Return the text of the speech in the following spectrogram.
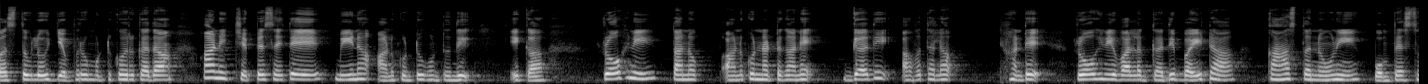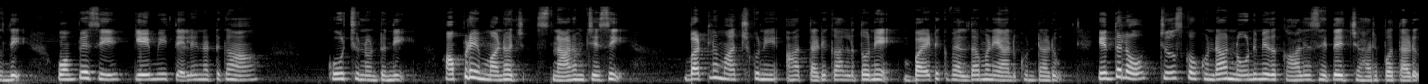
వస్తువులు ఎవరు ముట్టుకోరు కదా అని చెప్పేసైతే మీనా అనుకుంటూ ఉంటుంది. ఇక రోహిణి తను అనుకున్నట్టుగానే గది అవతల. అంటే రోహిణి వాళ్ళ గది బయట కాస్త నూనె వంపేస్తుంది. వంపేసి ఏమీ తెలియనట్టుగా కూర్చునుంటుంది. అప్పుడే మనోజ్ స్నానం చేసి బట్టలు మార్చుకుని ఆ తడి కాళ్ళతోనే బయటకు వెళ్దామని అనుకుంటాడు. ఇంతలో చూసుకోకుండా నూనె మీద కాలేసైతే జారిపోతాడు.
